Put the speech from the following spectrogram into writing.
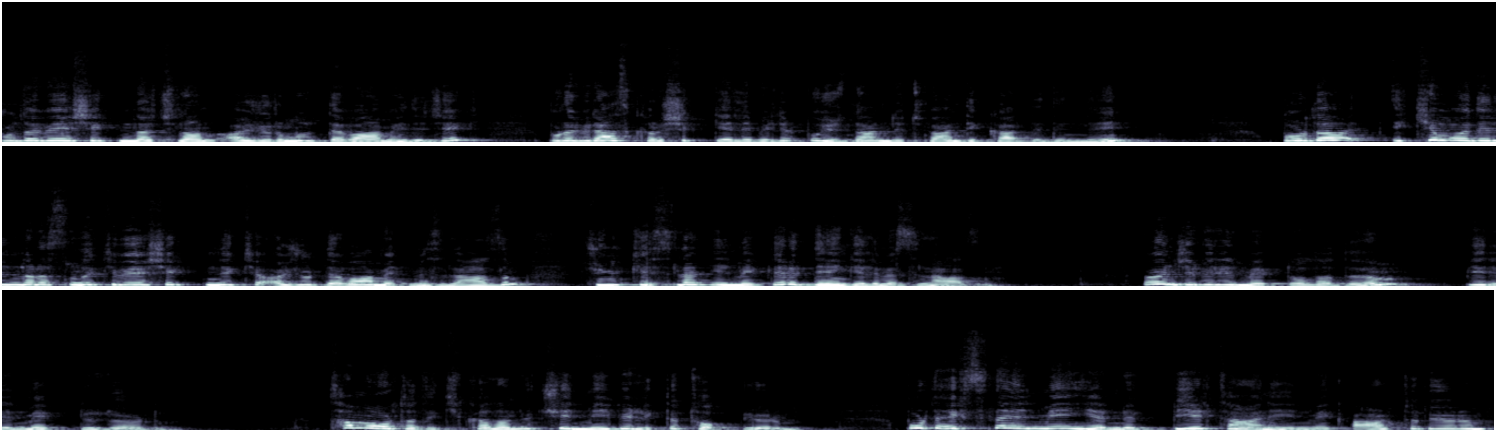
Burada B şeklinde açılan ajurumuz devam edecek. Burada biraz karışık gelebilir. Bu yüzden lütfen dikkatli dinleyin. Burada iki modelin arasındaki V şeklindeki ajur devam etmesi lazım. Çünkü kesilen ilmekleri dengelemesi lazım. Önce bir ilmek doladım. Bir ilmek düz ördüm. Tam ortadaki kalan 3 ilmeği birlikte topluyorum. Burada eksilen ilmeğin yerine bir tane ilmek artırıyorum.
